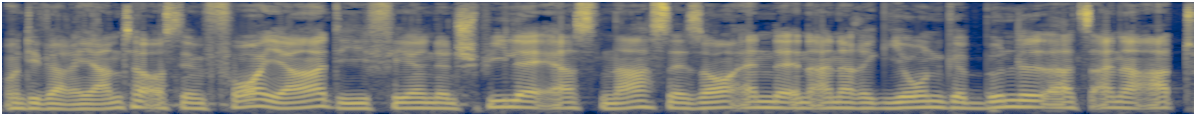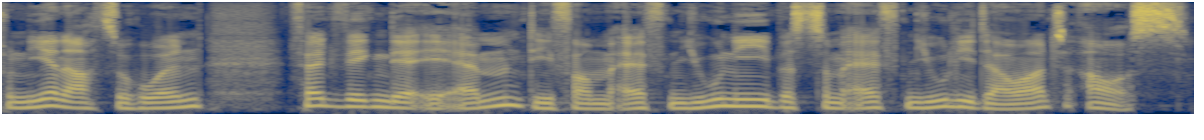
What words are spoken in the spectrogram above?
Und die Variante aus dem Vorjahr, die fehlenden Spiele erst nach Saisonende in einer Region gebündelt als eine Art Turnier nachzuholen, fällt wegen der EM, die vom 11. Juni bis zum 11. Juli dauert, aus.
